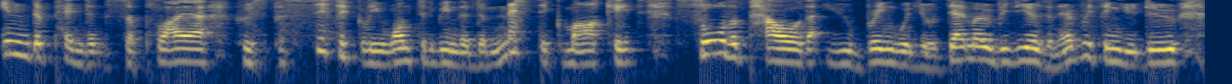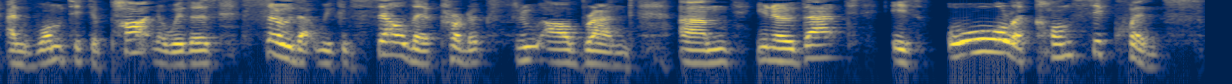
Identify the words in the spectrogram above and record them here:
independent supplier who specifically wanted to be in the domestic market, saw the power that you bring with your demo videos and everything you do, and wanted to partner with us so that we could sell their products through our brand. Um, you know, that is all a consequence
